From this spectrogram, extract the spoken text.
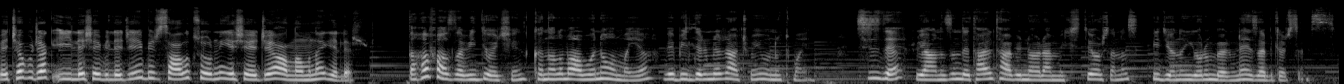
ve çabucak iyileşebileceği bir sağlık sorunu yaşayacağı anlamına gelir. Daha fazla video için kanalıma abone olmayı ve bildirimleri açmayı unutmayın. Siz de rüyanızın detaylı tabirini öğrenmek istiyorsanız videonun yorum bölümüne yazabilirsiniz.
